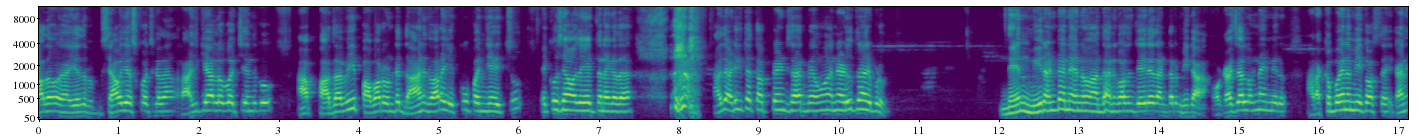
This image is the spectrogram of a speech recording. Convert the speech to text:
పదవి ఏదో సేవ చేసుకోవచ్చు కదా. రాజకీయాల్లోకి వచ్చేందుకు ఆ పదవి పవర్ ఉంటే దాని ద్వారా ఎక్కువ పని చేయొచ్చు. ఎక్కువ సేవ చేయొచ్చునే కదా. అది అడిగితే తప్పేంటి సార్ మేము అని అడుగుతున్నారు ఇప్పుడు. నేను మీరంటే నేను దానికోసం చేయలేదంటారు. మీకు అవకాశాలు ఉన్నాయి మీరు అడగకపోయినా మీకు వస్తాయి. కానీ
